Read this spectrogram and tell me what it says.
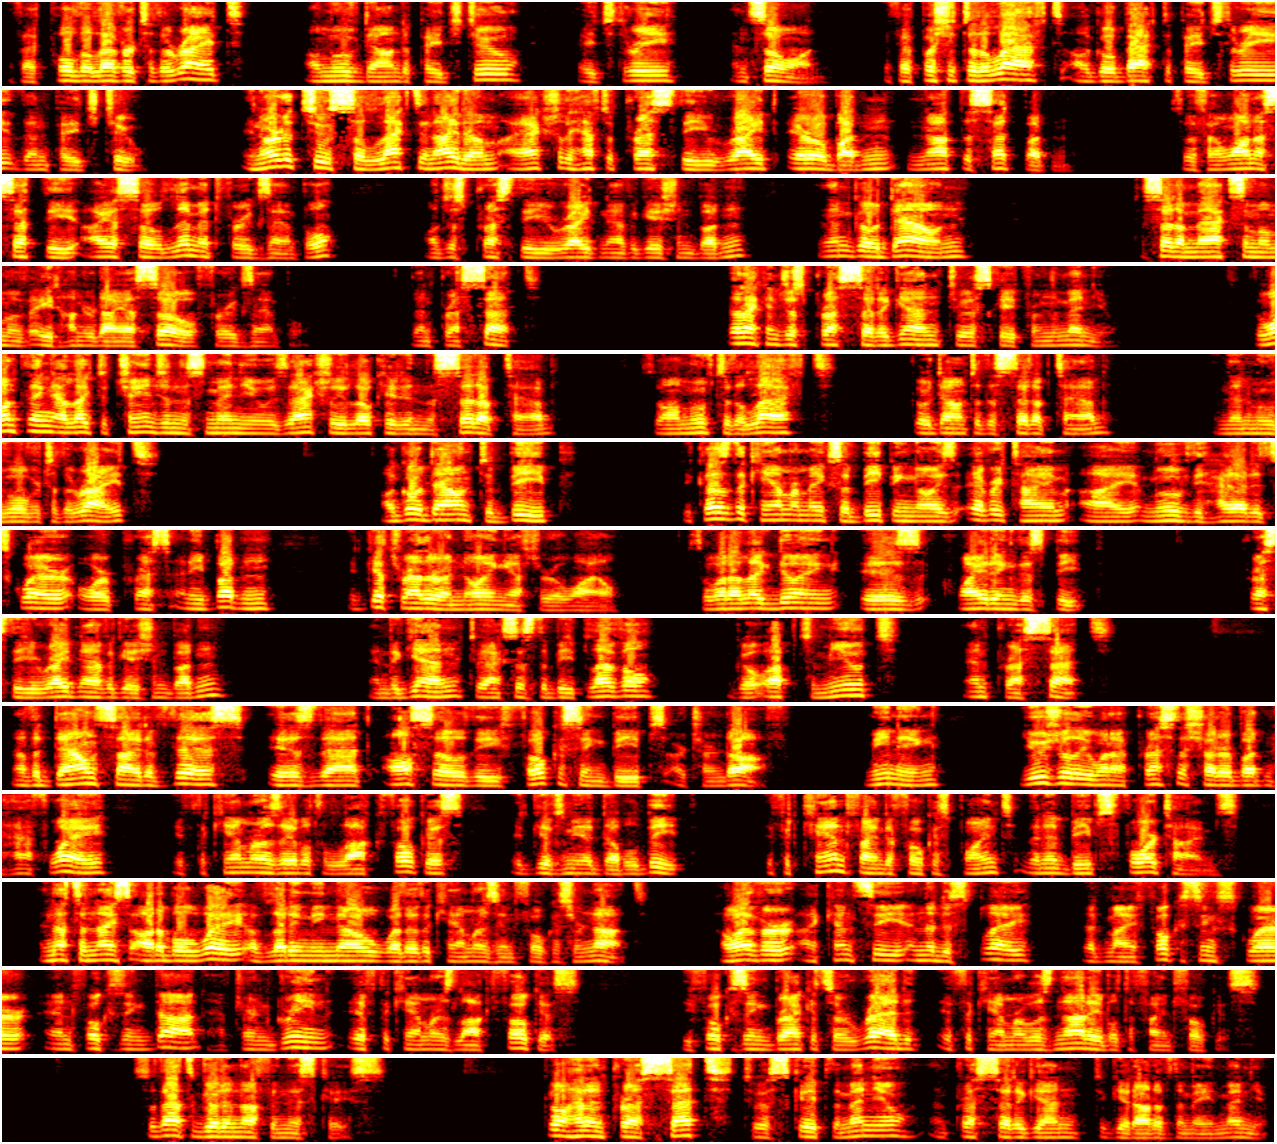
If I pull the lever to the right, I'll move down to page 2, page 3, and so on. If I push it to the left, I'll go back to page 3, then page 2. In order to select an item, I actually have to press the right arrow button, not the set button. So if I want to set the ISO limit, for example, I'll just press the right navigation button and then go down to set a maximum of 800 ISO, for example. Then press set. Then I can just press set again to escape from the menu. The one thing I'd like to change in this menu is actually located in the Setup tab. So I'll move to the left, go down to the Setup tab, and then move over to the right. I'll go down to Beep. Because the camera makes a beeping noise every time I move the highlighted square or press any button, it gets rather annoying after a while. So what I like doing is quieting this beep. Press the right navigation button, and again, to access the beep level, go up to mute and press set. Now the downside of this is that also the focusing beeps are turned off, meaning usually when I press the shutter button halfway, if the camera is able to lock focus, it gives me a double beep. If it can find a focus point, then it beeps four times. And that's a nice audible way of letting me know whether the camera is in focus or not. However, I can see in the display that my focusing square and focusing dot have turned green if the camera is locked focus. The focusing brackets are red if the camera was not able to find focus. So that's good enough in this case. Go ahead and press set to escape the menu and press set again to get out of the main menu.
